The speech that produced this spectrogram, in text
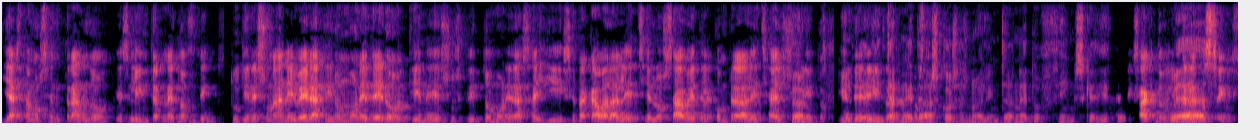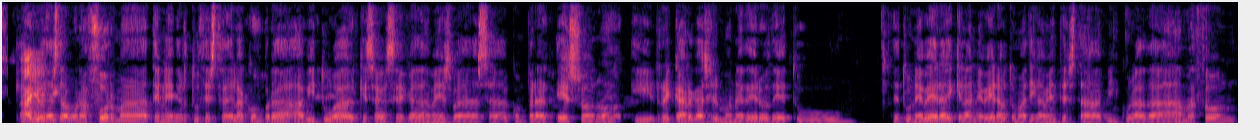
ya estamos entrando, que es el Internet of. Things. Tú tienes una nevera, tiene un monedero, tiene sus criptomonedas allí, se te acaba la leche, lo sabe, te le compra la leche a él Claro, solito. y el, te- el y te la Internet de las cosas, ¿no? El Internet of Things que dice. Exacto, Que el Internet of Things. que puedas IoT. de alguna forma tener tu cesta de la compra habitual, que sabes que cada mes vas a comprar eso, ¿no? Y recargas el monedero de tu, de tu nevera y que la nevera automáticamente está vinculada a Amazon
